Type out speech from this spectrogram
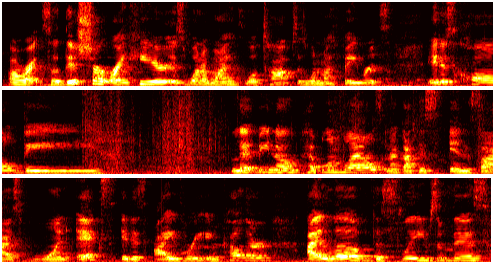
All right, so this shirt right here is one of my, well, tops is one of my favorites. It is called the Let Me Know Peplum Blouse, and I got this in size 1X. It is ivory in color. I love the sleeves of this,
